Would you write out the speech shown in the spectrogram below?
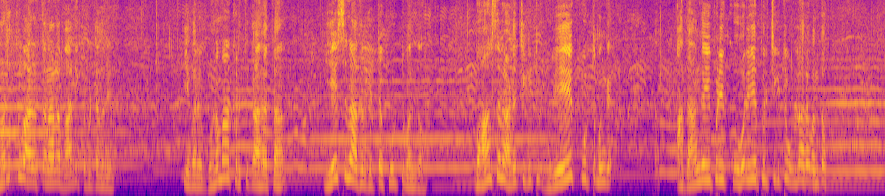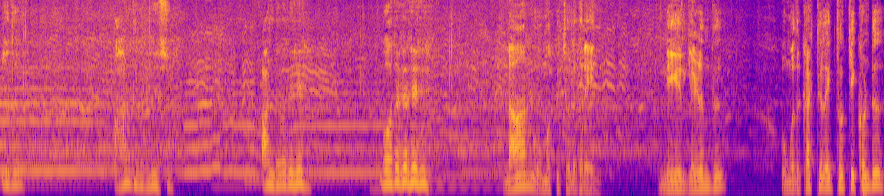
முடக்குவாதத்தினால பாதிக்கப்பட்டவர். இவரை குணமாக்குறதுக்காகத்தான் இயேசுநாதர்கிட்ட கூட்டு வந்தோம். வாசலை அடைச்சிக்கிட்டு ஒரே கூட்டமுங்க அதாங்க இப்படி கோரையை பிரிச்சுக்கிட்டு உள்ளார வந்தோம். இது ஆண்டவர் இயேசு. ஆண்டவரே போதகரே. நான் உமக்கு சொல்லுகிறேன். நீர் எழுந்து உமது கட்டிலை தூக்கிக் கொண்டு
